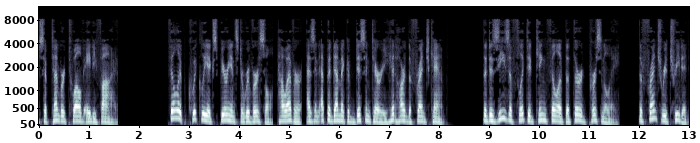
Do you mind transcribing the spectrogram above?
September 1285. Philip quickly experienced a reversal, however, as an epidemic of dysentery hit hard the French camp. The disease afflicted King Philip III personally. The French retreated,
